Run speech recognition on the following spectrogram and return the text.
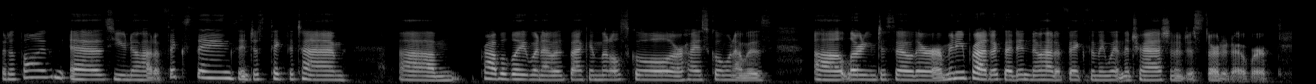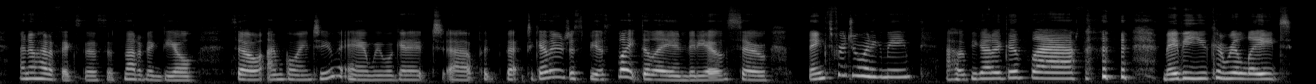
but as long as you know how to fix things and just take the time, um, probably when I was back in middle school or high school when I was uh, learning to sew, there are many projects I didn't know how to fix and they went in the trash and I just started over. I know how to fix this. It's not a big deal. So I'm going to, and we will get it uh, put back together. Just be a slight delay in videos. So thanks for joining me. I hope you got a good laugh. Maybe you can relate.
